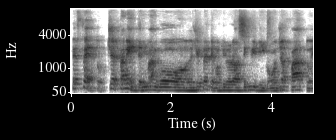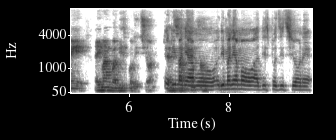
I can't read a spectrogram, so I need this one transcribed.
Perfetto, certamente rimango, certamente continuerò a seguirvi come ho già fatto e rimango a disposizione. Rimaniamo, senza... rimaniamo, a disposizione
